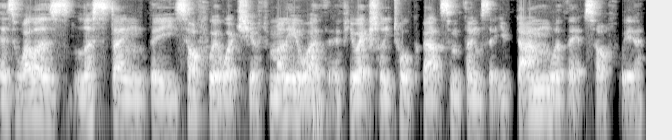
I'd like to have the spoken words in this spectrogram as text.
as well as listing the software which you're familiar with if you actually talk about some things that you've done with that software.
